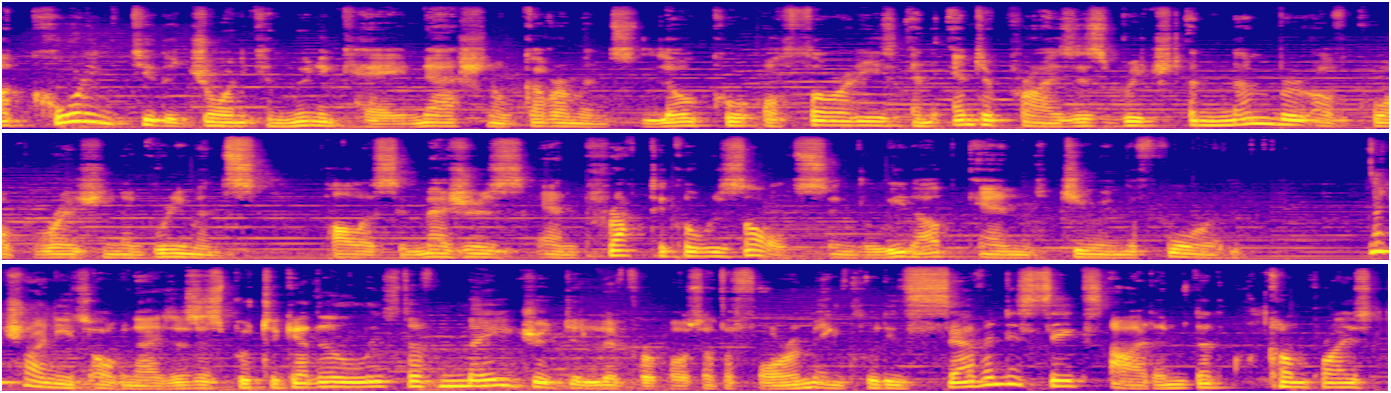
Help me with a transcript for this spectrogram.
According to the joint communique, national governments, local authorities, and enterprises reached a number of cooperation agreements, policy measures, and practical results in the lead up and during the forum. The Chinese organizers has put together a list of major deliverables of the forum, including 76 items that comprise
